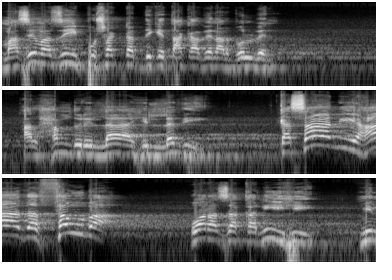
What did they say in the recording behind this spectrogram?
মাঝে মাঝেই পোশাকটার দিকে তাকাবেন আর বলবেন আলহামদুলিল্লাহ কাসানি মিন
